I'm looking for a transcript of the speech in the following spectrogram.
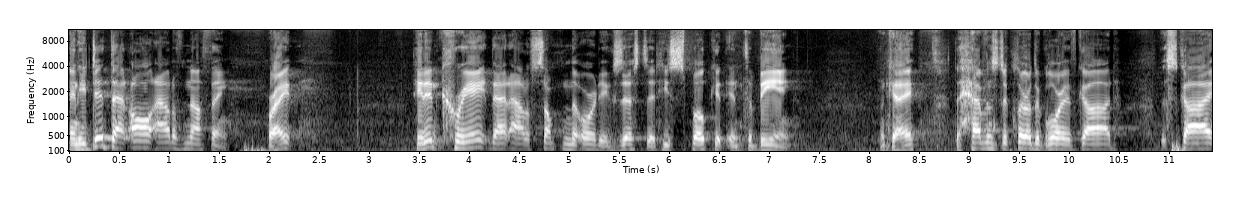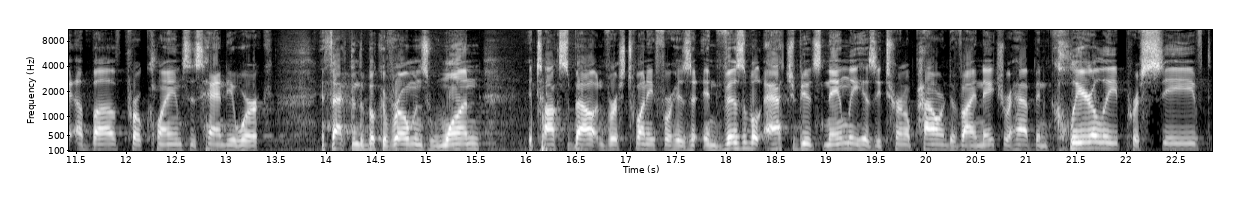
And he did that all out of nothing, right? He didn't create that out of something that already existed. He spoke it into being. Okay? The heavens declare the glory of God. The sky above proclaims his handiwork. In fact, in the book of Romans 1, it talks about in verse 20 for his invisible attributes, namely his eternal power and divine nature, have been clearly perceived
